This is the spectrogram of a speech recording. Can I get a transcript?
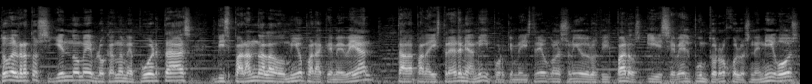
todo el rato siguiéndome, bloqueándome puertas, disparando al lado mío para que me vean, para distraerme a mí, porque me distraigo con el sonido de los disparos y se ve el punto rojo de los enemigos.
